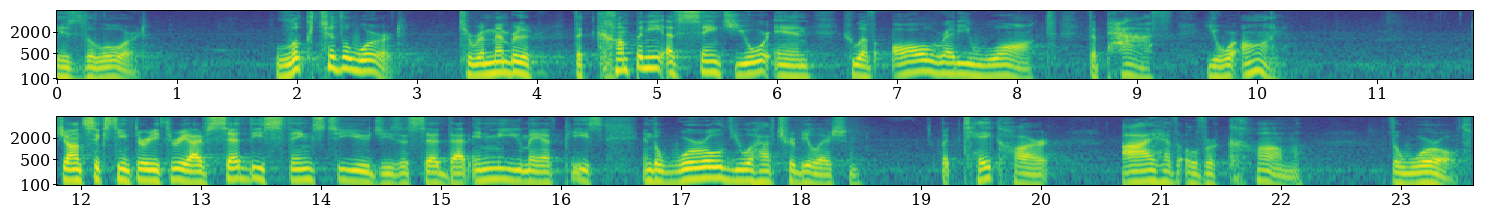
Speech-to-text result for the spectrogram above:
is the Lord. Look to the Word to remember the company of saints you're in who have already walked the path you're on. John 16, 33, I've said these things to you, Jesus said, that in me you may have peace. In the world you will have tribulation. But take heart, I have overcome the world.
